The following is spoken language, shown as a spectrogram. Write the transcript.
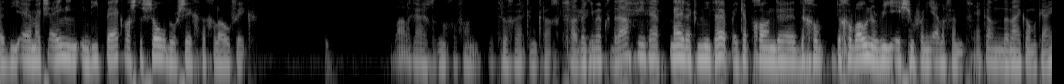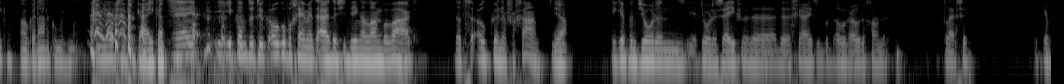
eh, die Air Max 1 in, in die pack was de sol doorzichtig, geloof ik. Baal ik eigenlijk nog wel van, met terugwerkende kracht. Nou, dat je hem hebt gedragen of niet hebt. Nee, dat ik hem niet heb. Ik heb gewoon de, de, ge- de gewone reissue van die Elephant. Jij kan bij mij komen kijken. Oké, nou, dan kom ik mo- morgen even kijken. Ja, ja, je, je komt natuurlijk ook op een gegeven moment uit als je dingen lang bewaart. Dat ze ook kunnen vergaan. Ja. Ik heb een Jordan, ja, Jordan 7, de, de grijze Bordeaux-rode, gewoon de, de classic. Ik heb,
